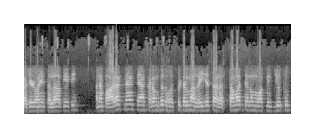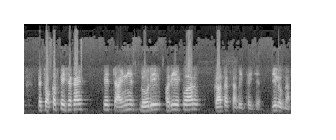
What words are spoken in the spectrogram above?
ખસેડવાની સલાહ આપી હતી અને બાળકને ત્યાં કરમસદ હોસ્પિટલમાં લઈ જતા રસ્તામાં જ તેનું મોત નીપજ્યું હતું. એટલે ચોક્કસ કહી શકાય કે ચાઇનીઝ દોરી ફરી એકવાર ઘાતક સાબિત થઈ છે. જી લુબના.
